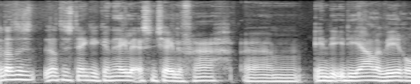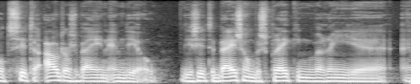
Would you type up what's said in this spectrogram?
dat is, dat is denk ik een hele essentiële vraag. Um, in de ideale wereld zitten ouders bij een MDO. Die zitten bij zo'n bespreking waarin je uh,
